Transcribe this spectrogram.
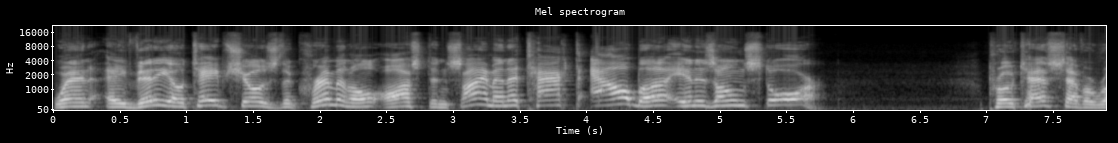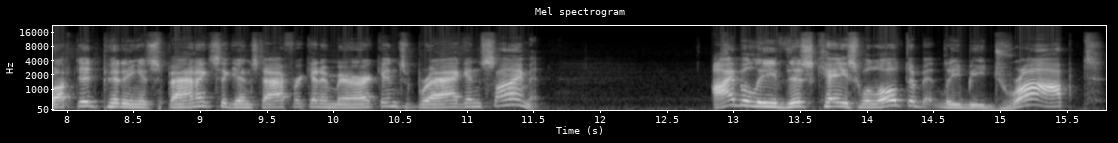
when a videotape shows the criminal, Austin Simon, attacked Alba in his own store. Protests have erupted pitting Hispanics against African Americans, Bragg and Simon. I believe this case will ultimately be dropped,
